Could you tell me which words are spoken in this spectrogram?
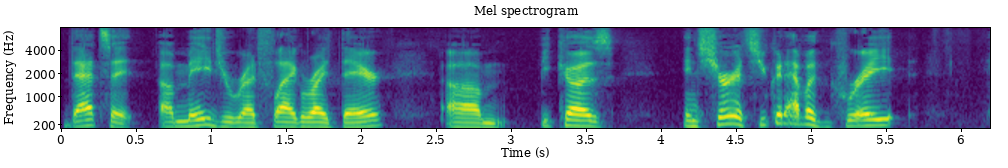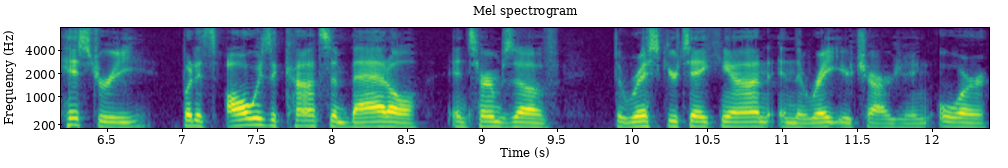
that's a, a major red flag right there um, because insurance, you could have a great history, but it's always a constant battle in terms of the risk you're taking on and the rate you're charging, or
